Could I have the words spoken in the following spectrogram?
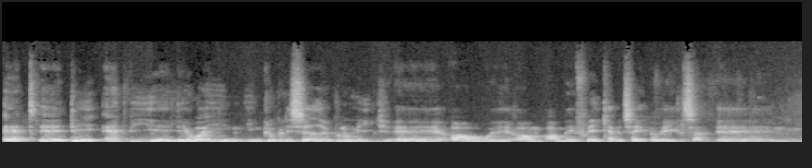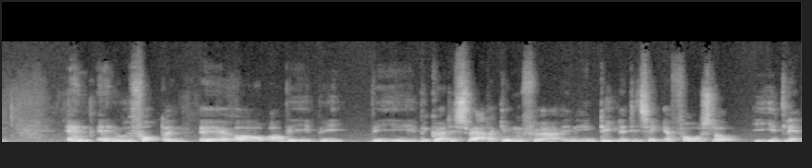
at øh, det, at vi øh, lever i en, i en globaliseret økonomi øh, og, øh, og, og med frie kapitalbevægelser, øh, er, en, er en udfordring, øh, og, og vi, vi, vi, vi gør det svært at gennemføre en, en del af de ting, jeg foreslår i et land.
